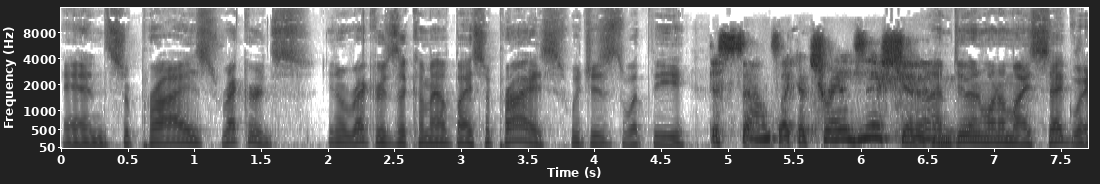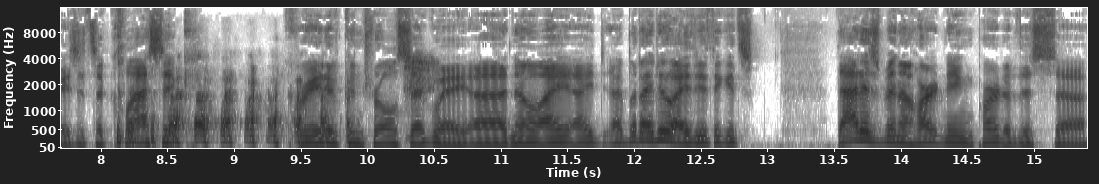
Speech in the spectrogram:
and surprise records. You know, records that come out by surprise, which is what the This sounds like a transition. I'm doing one of my segues. It's a classic creative control segue. Uh, no, I, I, I, but I do, I do think it's that has been a heartening part of this uh,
